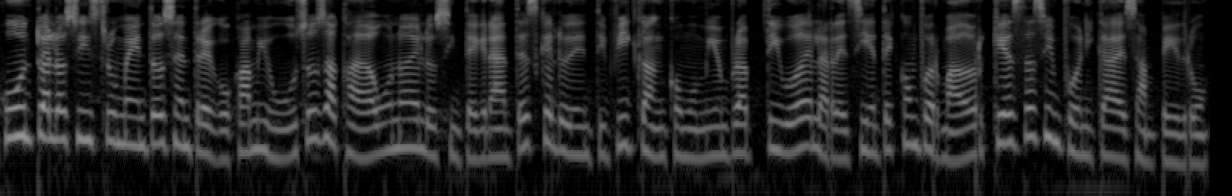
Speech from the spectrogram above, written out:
Junto a los instrumentos se entregó camibusos a cada uno de los integrantes que lo identifican como miembro activo de la reciente conformada Orquesta Sinfónica de San Pedro.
